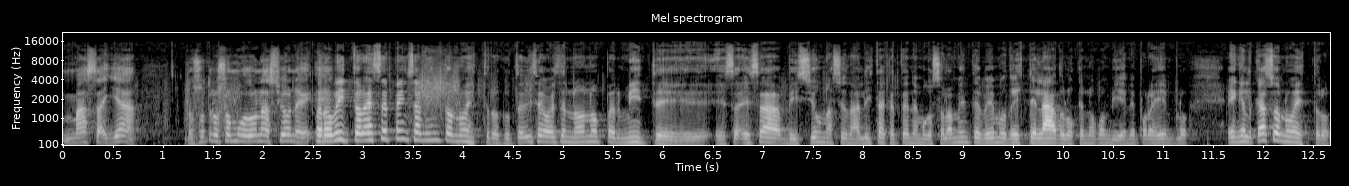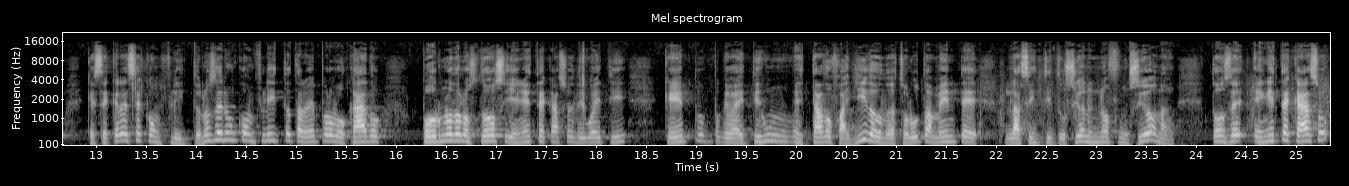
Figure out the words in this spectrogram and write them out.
más allá. Nosotros somos dos naciones. Pero eh, Víctor, ese pensamiento nuestro que usted dice que a veces no nos permite esa, visión nacionalista que tenemos, que solamente vemos de este lado lo que no conviene, por ejemplo, en el caso nuestro, que se cree ese conflicto, no será un conflicto tal vez provocado por uno de los dos, y en este caso digo Haití, que es Haití es un estado fallido, donde absolutamente las instituciones no funcionan. Entonces, en este caso,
